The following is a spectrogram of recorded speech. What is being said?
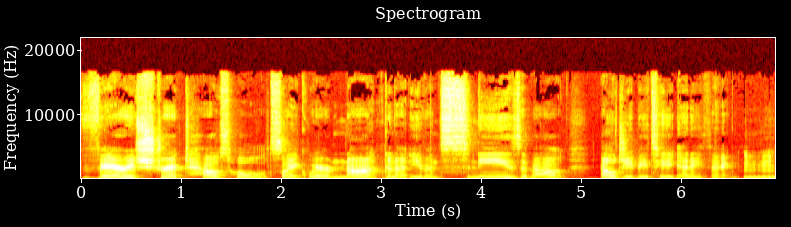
Very strict households. Like we're not gonna even sneeze about LGBT anything. Mm-hmm.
